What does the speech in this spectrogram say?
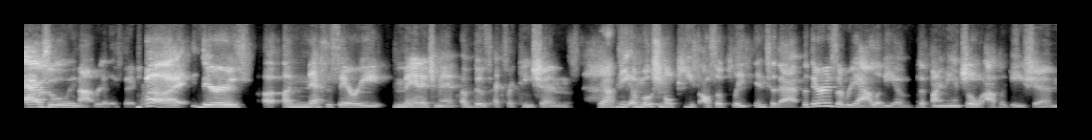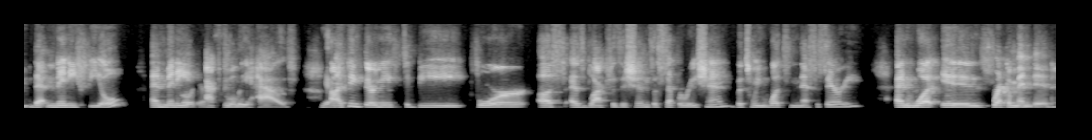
absolutely not realistic. But there's a, a, necessary management of those expectations. Yeah. The emotional piece also plays into that. But there is a reality of the financial obligation that many feel and many oh, yes. actually have. Yeah. I think there needs to be for us as Black physicians a separation between what's necessary and mm-hmm. what is recommended.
